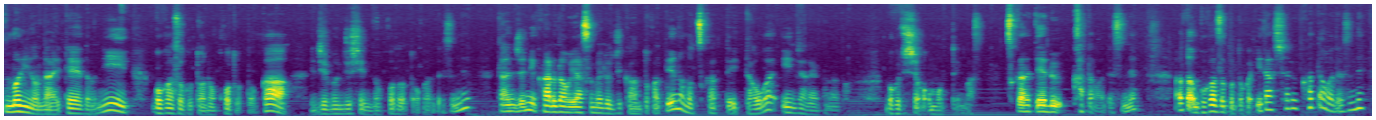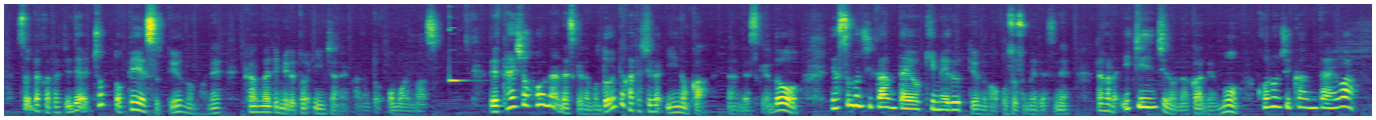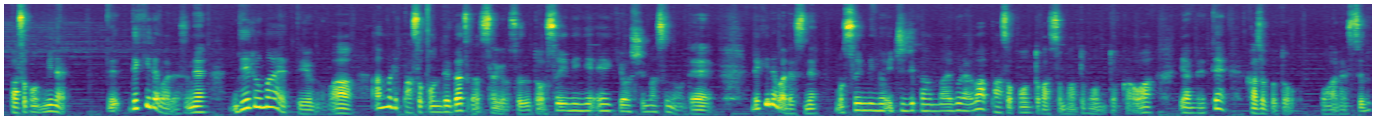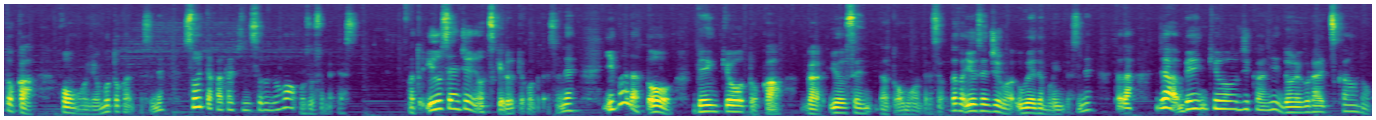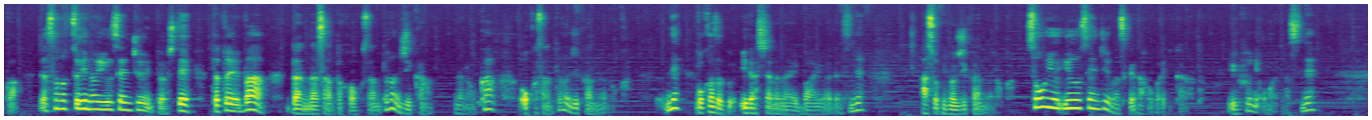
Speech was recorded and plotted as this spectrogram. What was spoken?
無理のない程度にご家族とのこととか自分自身のこととかですね単純に体を休める時間とかっていうのも使っていった方がいいんじゃないかなと僕自身は思っています疲れている方はですねあとはご家族とかいらっしゃる方はですねそういった形でちょっとペースっていうのもね考えてみるといいんじゃないかなと思いますで、対処法なんですけども、どういった形がいいのかなんですけど、休む時間帯を決めるっていうのがおすすめですね。だから1日の中でも、この時間帯はパソコン見ない。でできればですね、寝る前っていうのは、あんまりパソコンでガツガツ作業すると睡眠に影響しますので、できればですね、もう睡眠の1時間前ぐらいはパソコンとかスマートフォンとかはやめて、家族とお話しするとか、本を読むとかですね、そういった形にするのがおすすめです。あと優先順位をつけるってことですね。今だと勉強とかが優先だと思うんですよ。だから優先順位は上でもいいんですね。ただ、じゃあ勉強時間にどれぐらい使うのか。じゃあその次の優先順位として、例えば旦那さんとか奥さんとの時間なのか、お子さんとの時間なのか。で、ご家族いらっしゃらない場合はですね、遊びの時間なのか。そういう優先順位はつけた方がいいかなというふうに思いますね。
